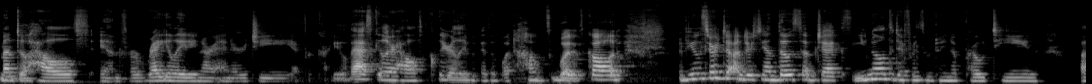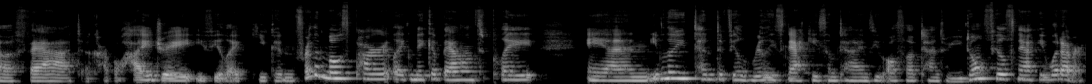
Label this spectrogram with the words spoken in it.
mental health and for regulating our energy and for cardiovascular health, clearly because of what, what it's called, if you start to understand those subjects, you know the difference between a protein, a fat, a carbohydrate. You feel like you can, for the most part, like make a balanced plate. And even though you tend to feel really snacky sometimes, you also have times where you don't feel snacky, whatever.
